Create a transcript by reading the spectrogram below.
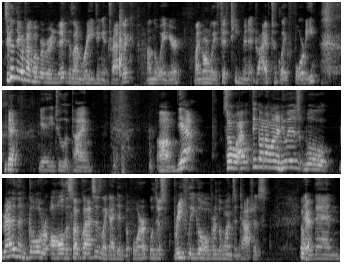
it's a good thing we're talking about Barbarian today because I'm raging at traffic on the way here. My normally 15 minute drive took like 40. Yeah. Yay, tulip time. Um, yeah. So I think what I want to do is we'll rather than go over all the subclasses like I did before, we'll just briefly go over the ones in Tasha's. Okay. And then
